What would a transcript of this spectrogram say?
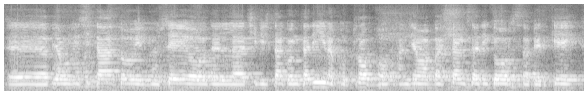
Eh, abbiamo visitato il museo della civiltà contadina, purtroppo andiamo abbastanza di corsa perché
